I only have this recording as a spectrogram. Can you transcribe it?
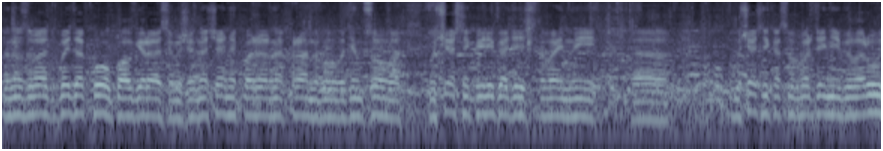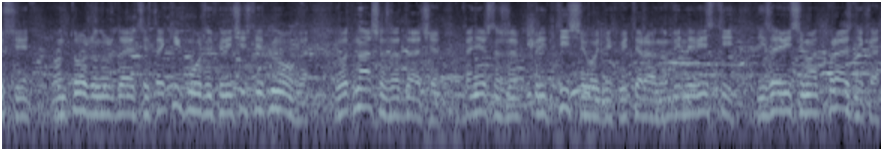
назвать Байдакова Павла Герасимовича, начальник пожарной охраны был Воденцова, участник Великой Великой Отечественной войны, э, участник освобождения Беларуси, он тоже нуждается. И таких можно перечислить много. И вот наша задача, конечно же, прийти сегодня к ветеранам и навести, независимо от праздника,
